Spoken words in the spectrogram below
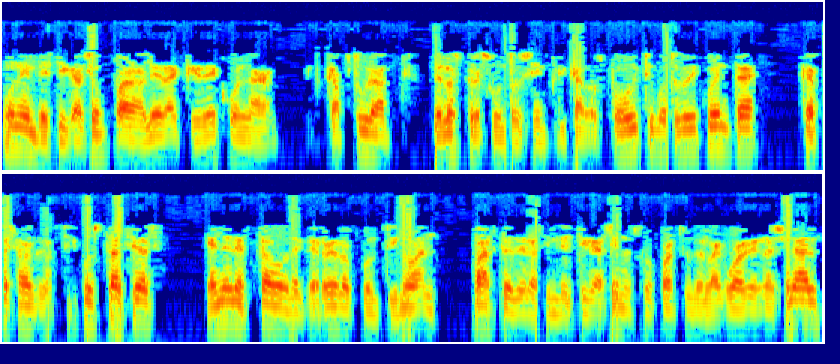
una investigación paralela que dé con la captura de los presuntos implicados. Por último, se doy cuenta que a pesar de las circunstancias, en el estado de Guerrero continúan parte de las investigaciones por parte de la Guardia Nacional,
